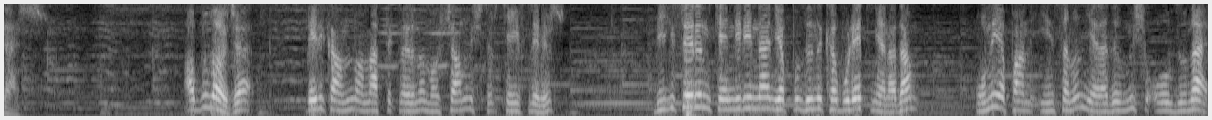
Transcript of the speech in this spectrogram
der. Abdullah Hoca delikanlının anlattıklarından hoşlanmıştır, keyiflenir. Bilgisayarın kendiliğinden yapıldığını kabul etmeyen adam onu yapan insanın yaratılmış olduğuna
